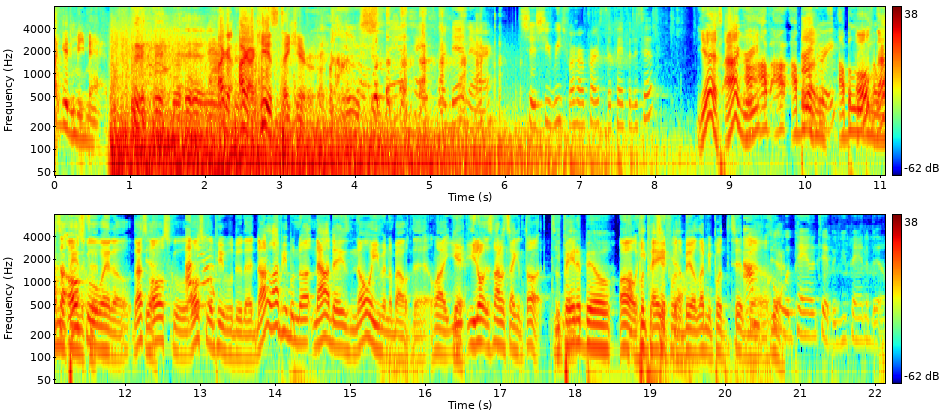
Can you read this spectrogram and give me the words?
y'all getting me mad. I got I got kids to take care of. Man pays for dinner, should she reach for her purse to pay for the tip? Yes, I agree. I, I, I believe, agree. In, I believe oh, Old, in that's an old school way though. That's Yeah. old school. I old mean, school I- people do that. Not a lot of people know, nowadays know even about that. Like you, Yeah. you don't. It's not a second thought. You me. pay the bill. Oh, he put the paid tip for the bill. Let me put the tip I'm down. cool Yeah. with paying the tip if you paying the bill.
